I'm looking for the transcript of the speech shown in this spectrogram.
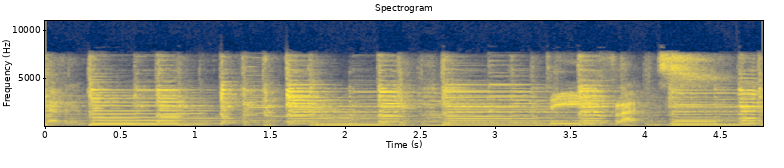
7. D flat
